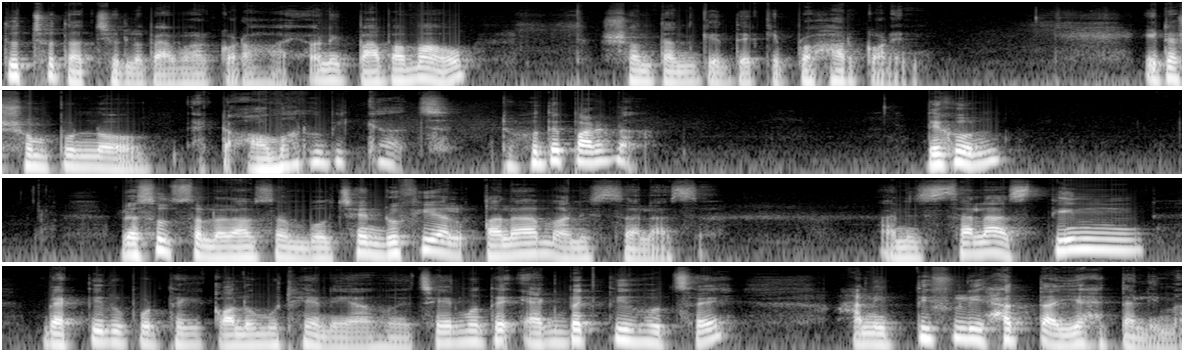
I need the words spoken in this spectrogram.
তুচ্ছতাচ্ছিল্য ব্যবহার করা হয়। অনেক বাবা মাও সন্তানকেদেরকে প্রহার করেন। এটা সম্পূর্ণ একটা অমানবিক কাজ। এটা হতে পারে না। দেখুন, রসুল সাল্লাহ আসলাম বলছেন, রুফি আল কালাম আনিসালাস আনিসালাস তিন ব্যক্তির উপর থেকে কলম উঠিয়ে নেওয়া হয়েছে। এর মধ্যে এক ব্যক্তি হচ্ছে আনি তিফলি হাত্তা ইয়াহতালিমা।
